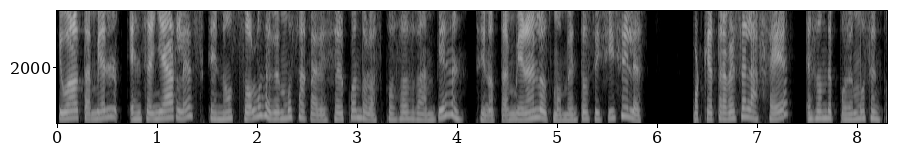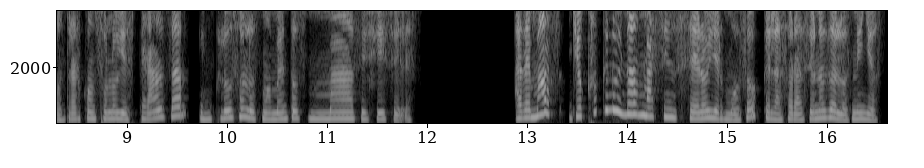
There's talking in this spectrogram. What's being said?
Y bueno, también enseñarles que no solo debemos agradecer cuando las cosas van bien, sino también en los momentos difíciles, porque a través de la fe es donde podemos encontrar consuelo y esperanza, incluso en los momentos más difíciles. Además, yo creo que no hay nada más sincero y hermoso que las oraciones de los niños.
